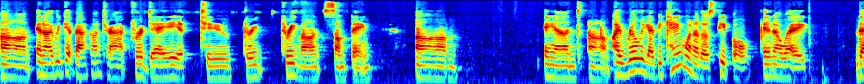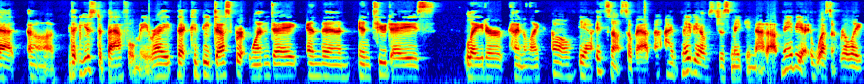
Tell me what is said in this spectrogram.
um, and I would get back on track for a day, two, three, three months, something. Um, and um, I really I became one of those people in a way that uh, that used to baffle me. Right, that could be desperate one day and then in two days later, kind of like, oh yeah, it's not so bad. I, maybe I was just making that up. Maybe it wasn't really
